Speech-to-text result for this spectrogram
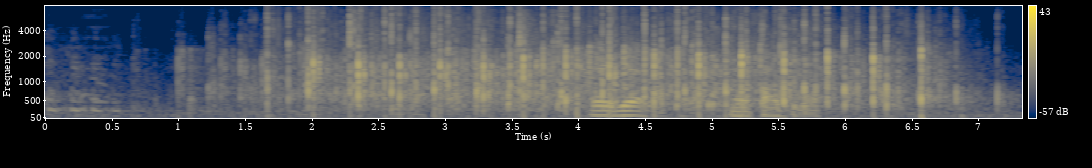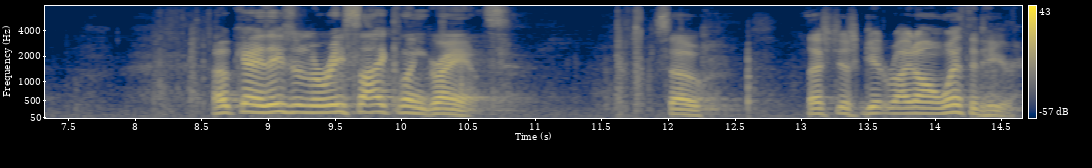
Very good. No, thank you. Okay, these are the recycling grants. So let's just get right on with it here.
